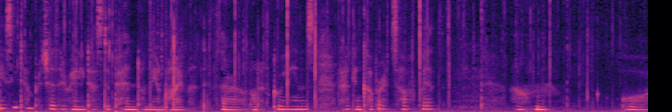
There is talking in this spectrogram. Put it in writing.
icy temperatures, it really does depend on the environment. If there are a lot of greens that it can cover itself with, um, or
